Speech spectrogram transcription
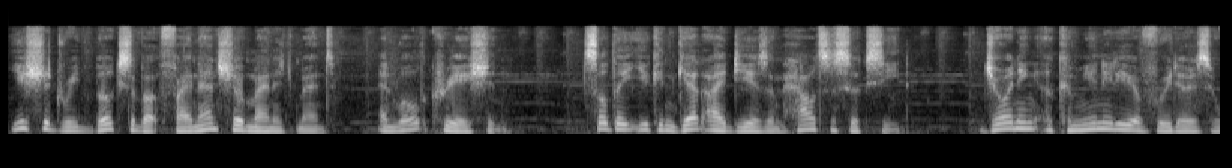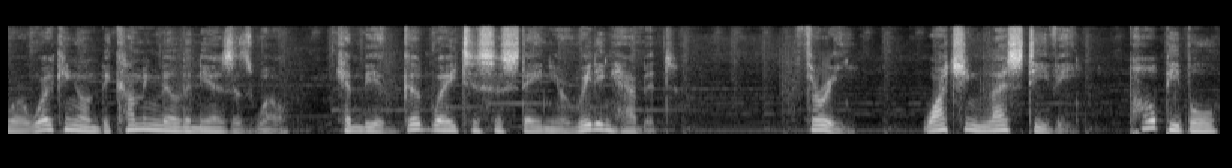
You should read books about financial management and wealth creation so that you can get ideas on how to succeed. Joining a community of readers who are working on becoming millionaires as well can be a good way to sustain your reading habit. 3. Watching less TV. Poor people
